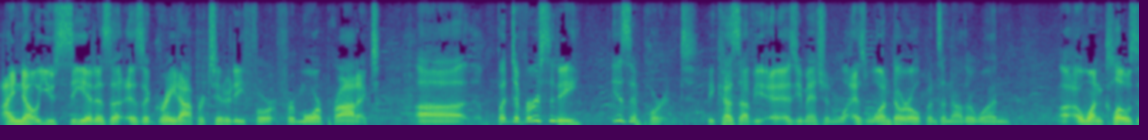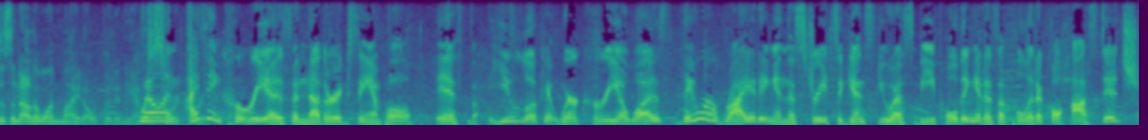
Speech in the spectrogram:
I know you see it as a, as a great opportunity for, for more product. Uh, but diversity is important because of as you mentioned, as one door opens, another one uh, one closes, another one might open, and you have well, to and I think Korea is another example. If you look at where Korea was, they were rioting in the streets against U.S. beef, holding it as a political hostage.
